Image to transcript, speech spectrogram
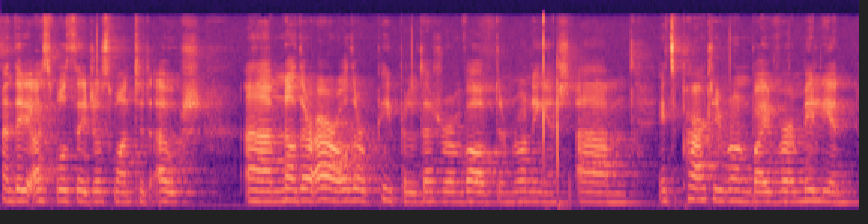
and they I suppose they just wanted out. Um, now there are other people that are involved in running it. Um, it's partly run by Vermilion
